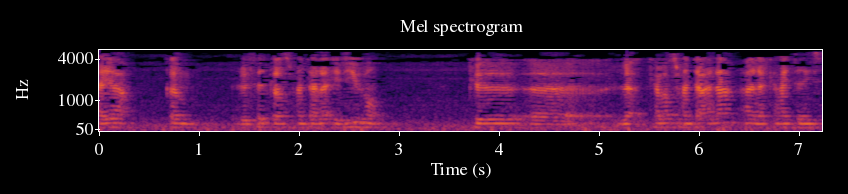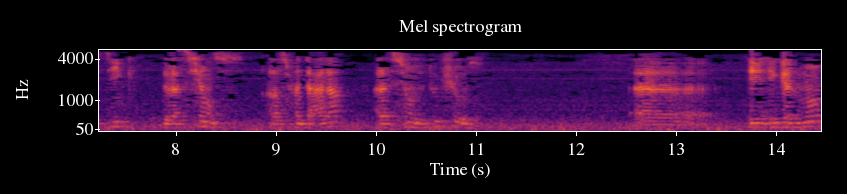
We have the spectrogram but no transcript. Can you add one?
haya, comme le fait qu'Allah subhanahu wa est vivant, que euh, qu'Allah subhanahu a la caractéristique de la science. Allah subhanahu a la science de toutes choses. Euh, et également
